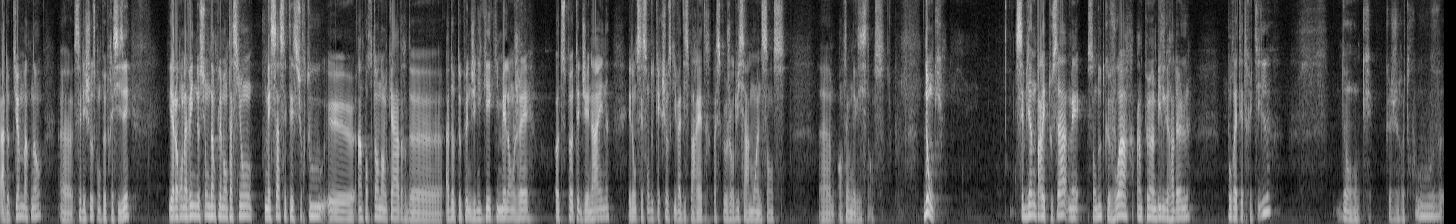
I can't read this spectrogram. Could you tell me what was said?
Adoptium maintenant. Euh, c'est des choses qu'on peut préciser. Et alors, on avait une notion d'implémentation, mais ça, c'était surtout euh, important dans le cadre de Adopt OpenGDK qui mélangeait Hotspot et J9. Et donc, c'est sans doute quelque chose qui va disparaître parce qu'aujourd'hui, ça a moins de sens euh, en termes d'existence. Donc, c'est bien de parler de tout ça, mais sans doute que voir un peu un build Gradle pourrait être utile. Donc, que je retrouve...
